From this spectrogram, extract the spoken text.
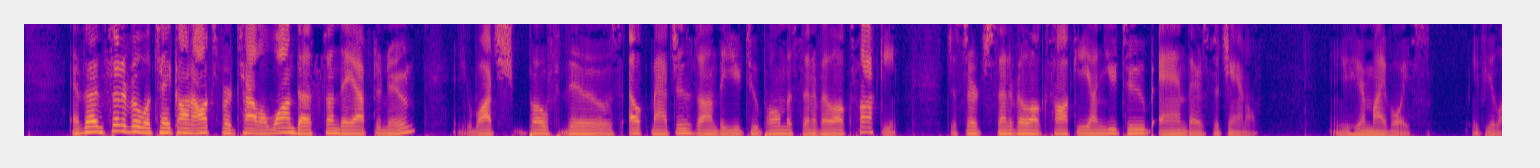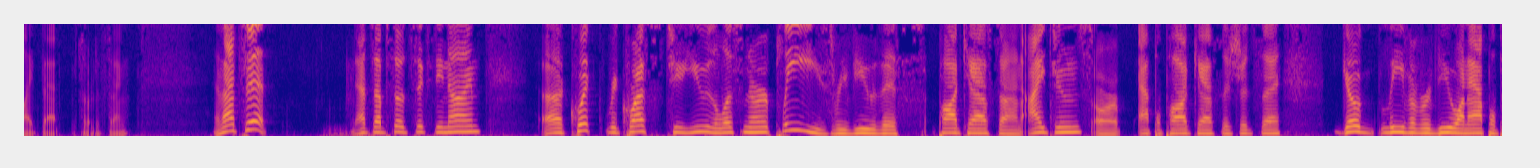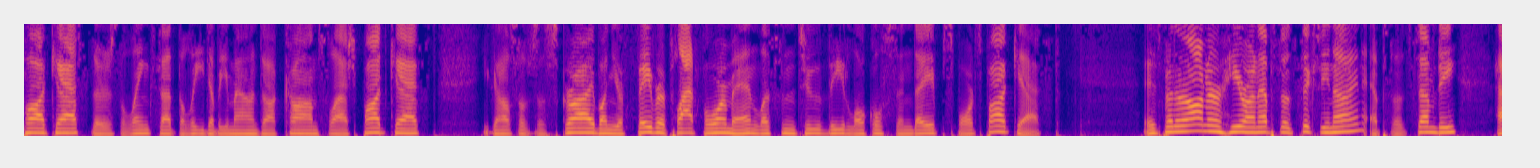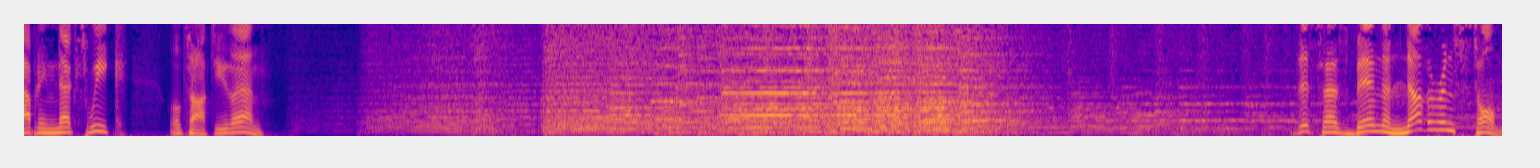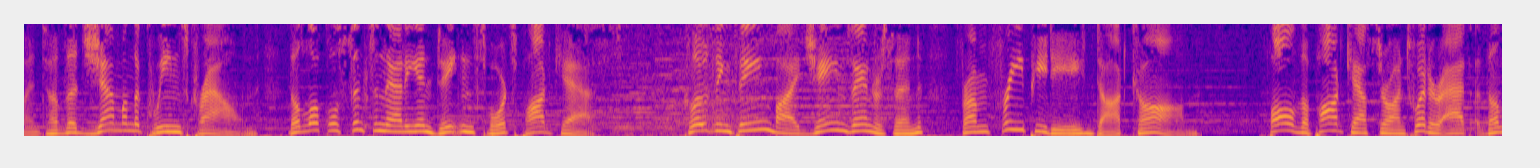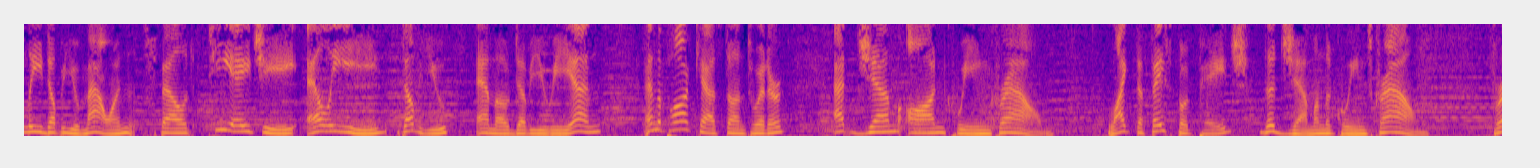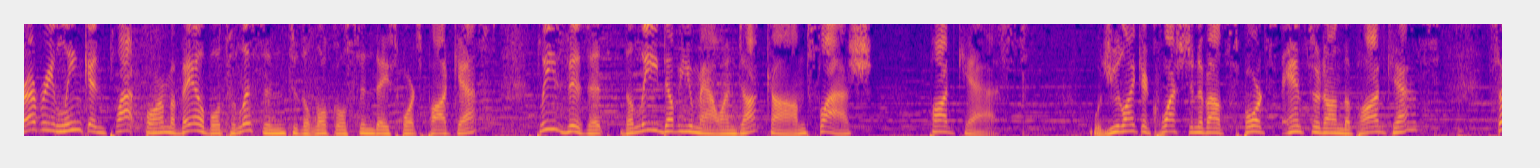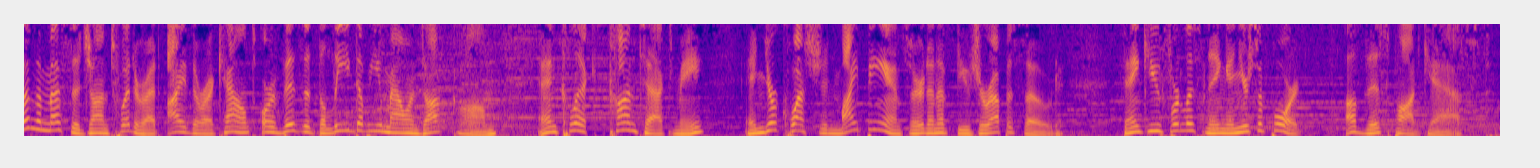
And then Centerville will take on Oxford Talawanda Sunday afternoon. You can watch both those Elk matches on the YouTube home of Centerville Elks Hockey. Just search Centerville Elks Hockey on YouTube and there's the channel. And you hear my voice if you like that sort of thing. And that's it. That's episode 69. A quick request to you, the listener. Please review this podcast on iTunes or Apple Podcasts, I should say go leave a review on Apple Podcasts. There's the links at theleewmowen.com slash podcast. You can also subscribe on your favorite platform and listen to the local CinDay Sports Podcast. It's been an honor here on episode 69, episode 70, happening next week. We'll talk to you then. This has been another installment of the Gem on the Queen's Crown, the local Cincinnati and Dayton sports podcast. Closing theme by James Anderson from freepd.com. Follow the podcaster on Twitter at the Lee W. Mowen, spelled T-H-E-L-E-W-M-O-W-E-N, and the podcast on Twitter at Gem on Queen Crown. Like the Facebook page, The Gem on the Queen's Crown. For every link and platform available to listen to the local CinDay Sports Podcast, please visit theleewmowen.com slash podcast. Would you like a question about sports answered on the podcast? Send a message on Twitter at either account or visit theleewmowen.com and click Contact Me, and your question might be answered in a future episode. Thank you for listening and your support of this podcast.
